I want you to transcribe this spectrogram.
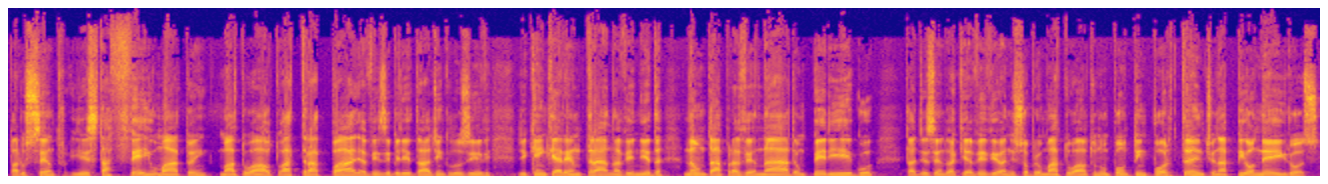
para o centro, e está feio o mato, hein? Mato alto, atrapalha a visibilidade, inclusive, de quem quer entrar na avenida. Não dá para ver nada, é um perigo. Está dizendo aqui a Viviane sobre o mato alto num ponto importante, na Pioneiros.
